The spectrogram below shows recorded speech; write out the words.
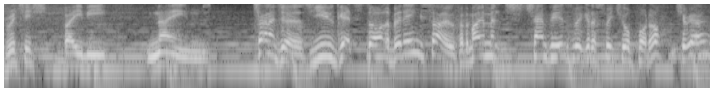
British Baby Names. Challengers, you get to start the bidding. So, for the moment, champions, we're going to switch your pod off. Cheerio.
